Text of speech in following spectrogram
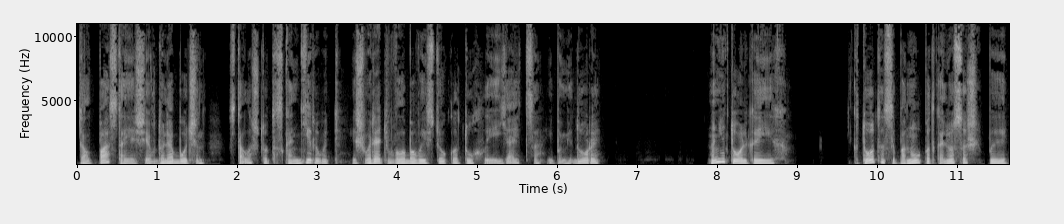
Толпа, стоящая вдоль обочин, стала что-то скандировать и швырять в лобовые стекла тухлые яйца и помидоры. Но не только их. Кто-то сыпанул под колеса шипы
